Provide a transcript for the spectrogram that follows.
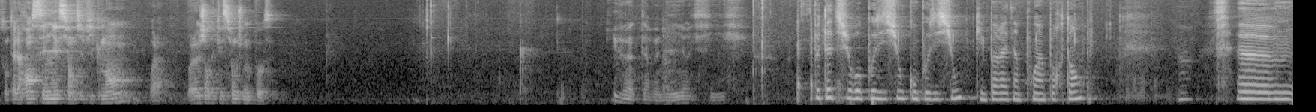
sont-elles renseignées scientifiquement? Voilà. voilà le genre de questions que je me pose. Qui veut intervenir ici? Peut-être sur opposition-composition, qui me paraît un point important. Euh,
